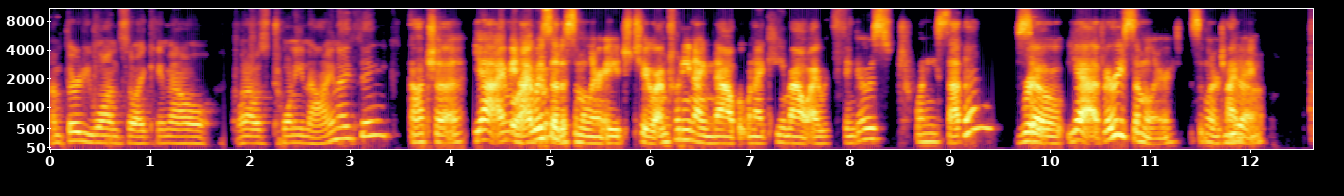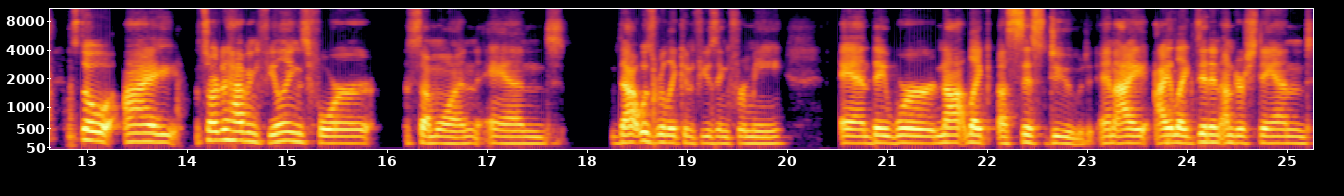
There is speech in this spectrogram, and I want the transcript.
I'm 31 so I came out when I was 29 I think gotcha yeah I mean I was at a similar age too I'm 29 now but when I came out I would think I was 27 right. so yeah very similar similar timing yeah. So I started having feelings for someone, and that was really confusing for me. And they were not like a cis dude. And I I like didn't understand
